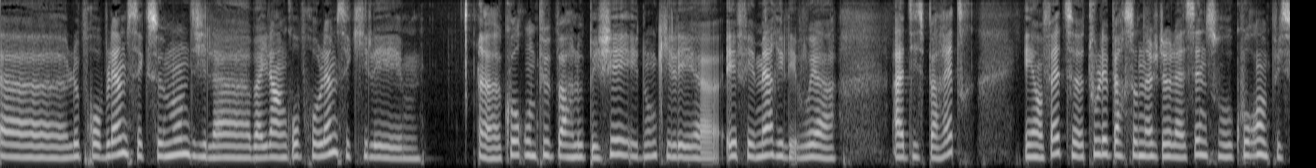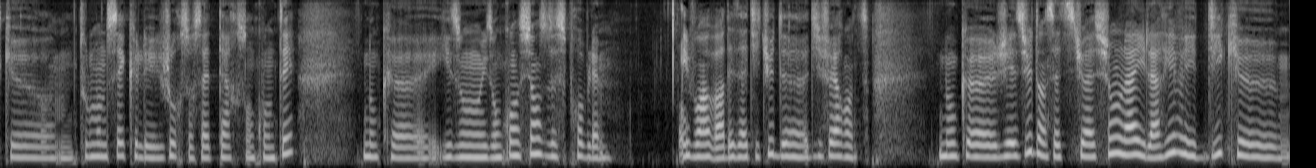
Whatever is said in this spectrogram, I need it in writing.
euh, le problème, c'est que ce monde, il a, bah, il a un gros problème, c'est qu'il est, euh, corrompu par le péché et donc il est euh, éphémère, il est voué à, disparaître. Et en fait, tous les personnages de la scène sont au courant puisque tout le monde sait que les jours sur cette terre sont comptés. Donc ils, ont, ils ont conscience de ce problème. Ils vont avoir des attitudes différentes. Donc euh, Jésus, dans cette situation-là, il arrive et il dit que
